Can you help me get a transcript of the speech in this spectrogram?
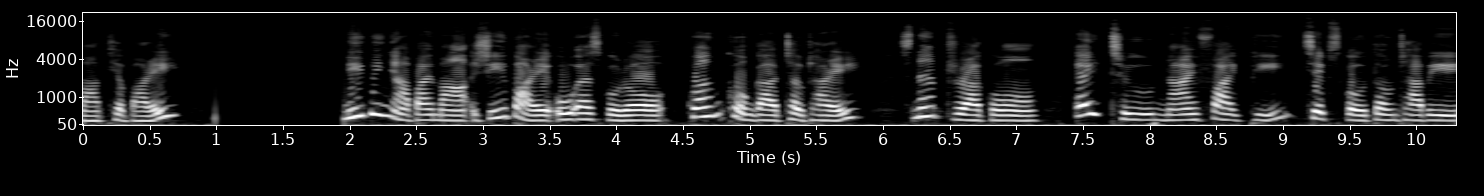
မှာဖြစ်ပါတယ်။ နီးပညာပိုင်းမှာအရေးပါတဲ့ OS ကိုတော့ Qualcomm ကထုတ်ထားတဲ့ Snapdragon 8295P chips ကိုသုံးထားပြီး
